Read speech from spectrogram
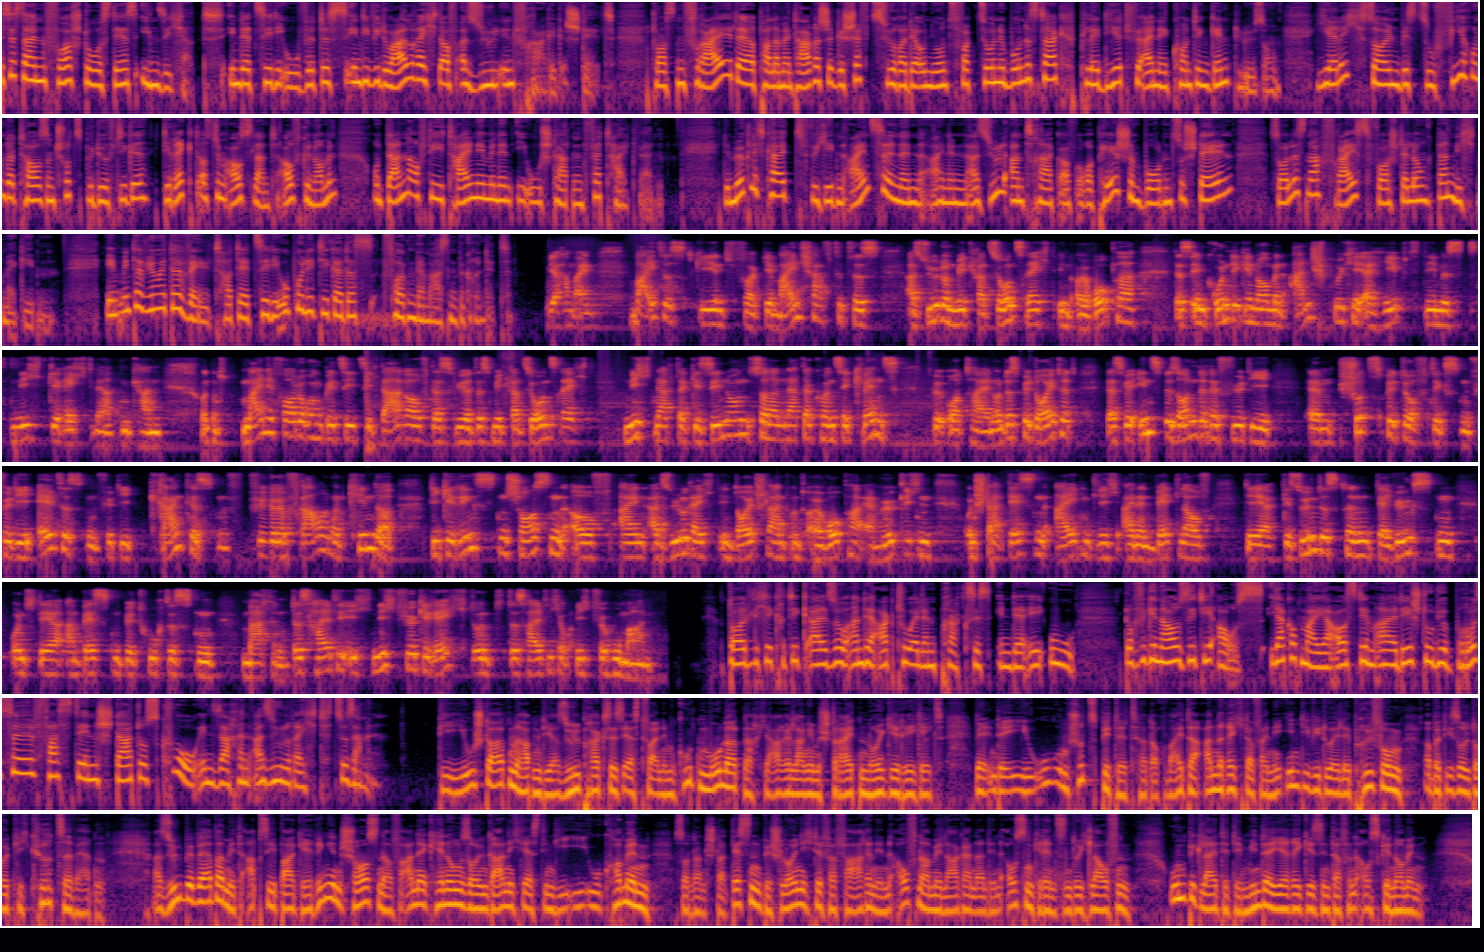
Es ist ein Vorstoß, der es in sich hat. In der CDU wird das Individualrecht auf Asyl in Frage gestellt. Thorsten Frei, der parlamentarische Geschäftsführer der Unionsfraktion im Bundestag, plädiert für eine Kontingentlösung. Jährlich sollen bis zu 400.000 Schutzbedürftige direkt aus dem Ausland aufgenommen und dann auf die teilnehmenden EU-Staaten verteilt werden. Die Möglichkeit für jeden Einzelnen, einen Asylantrag auf europäischem Boden zu stellen, soll es nach Freis Vorstellung dann nicht mehr geben. Im Interview mit der Welt hat der CDU-Politiker das folgendermaßen begründet. Wir haben ein weitestgehend vergemeinschaftetes Asyl- und Migrationsrecht in Europa, das im Grunde genommen Ansprüche erhebt, dem es nicht gerecht werden kann. Und meine Forderung bezieht sich darauf, dass wir das Migrationsrecht nicht nach der Gesinnung, sondern nach der Konsequenz beurteilen. Und das bedeutet, dass wir insbesondere für die ähm, Schutzbedürftigsten, für die Ältesten, für die Krankesten, für Frauen und Kinder die geringsten Chancen auf ein Asylrecht in Deutschland und Europa ermöglichen und stattdessen eigentlich einen Wettlauf der gesündesten, der jüngsten und der am besten betuchtesten machen. Das halte ich nicht für gerecht und das halte ich auch nicht für human. Deutliche Kritik also an der aktuellen Praxis in der EU. Doch wie genau sieht die aus? Jakob Mayer aus dem ARD-Studio Brüssel fasst den Status quo in Sachen Asylrecht zusammen. Die EU-Staaten haben die Asylpraxis erst vor einem guten Monat nach jahrelangem Streit neu geregelt. Wer in der EU um Schutz bittet, hat auch weiter Anrecht auf eine individuelle Prüfung, aber die soll deutlich kürzer werden. Asylbewerber mit absehbar geringen Chancen auf Anerkennung sollen gar nicht erst in die EU kommen, sondern stattdessen beschleunigte Verfahren in Aufnahmelagern an den Außengrenzen durchlaufen. Unbegleitete Minderjährige sind davon ausgenommen.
